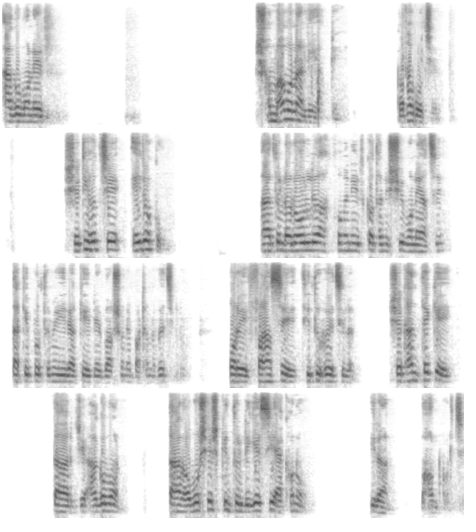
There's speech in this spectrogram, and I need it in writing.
আগমনের সম্ভাবনা নিয়ে আপনি কথা বলছেন। সেটি হচ্ছে এইরকম। আয়াতুল্লাহ রৌল্লাহ খোমেনির কথা নিশ্চয়ই মনে আছে? তাকে প্রথমে ইরাকে নির্বাসনে পাঠানো হয়েছিল। পরে ফ্রান্সে থিতু হয়েছিলেন। সেখান থেকে তার যে আগমন, তার অবশেষ কিন্তু লিগেসি এখনও ইরান বহন করছে।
